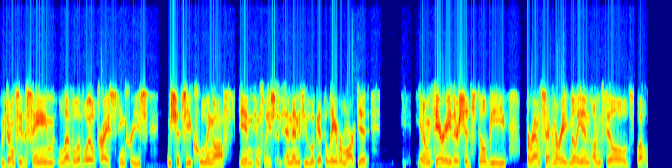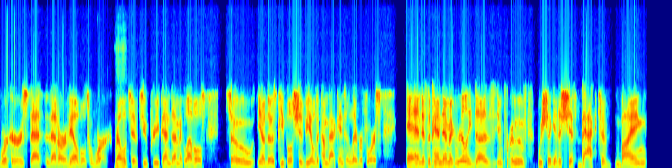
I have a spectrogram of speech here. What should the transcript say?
we don't see the same level of oil price increase, we should see a cooling off in inflation. And then if you look at the labor market, you know, in theory, there should still be around seven or eight million unfilled well workers that that are available to work mm-hmm. relative to pre-pandemic levels. So, you know, those people should be able to come back into the labor force. And if the pandemic really does improve, we should get a shift back to buying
